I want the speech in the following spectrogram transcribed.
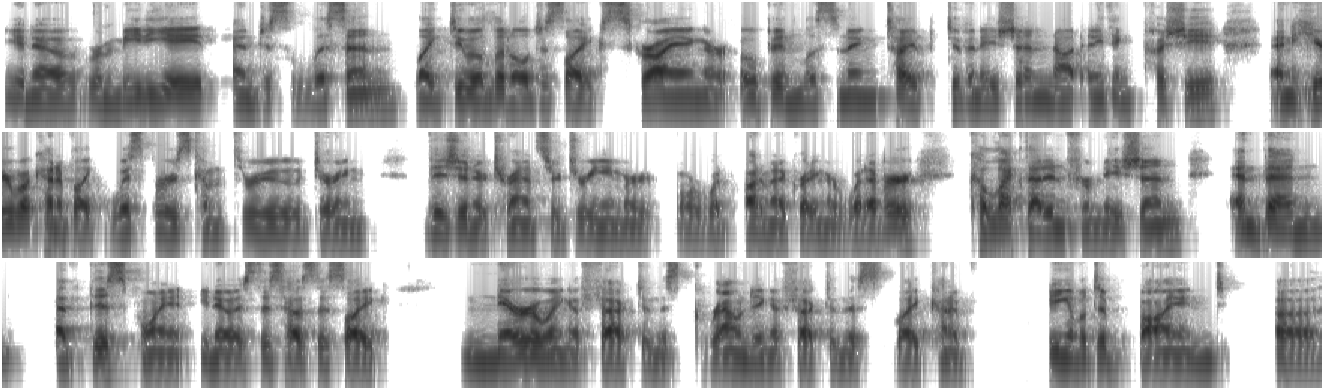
you know, remediate and just listen, like do a little just like scrying or open listening type divination, not anything pushy, and hear what kind of like whispers come through during vision or trance or dream or or what automatic writing or whatever. Collect that information. And then at this point, you know, as this has this like narrowing effect and this grounding effect and this like kind of being able to bind uh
